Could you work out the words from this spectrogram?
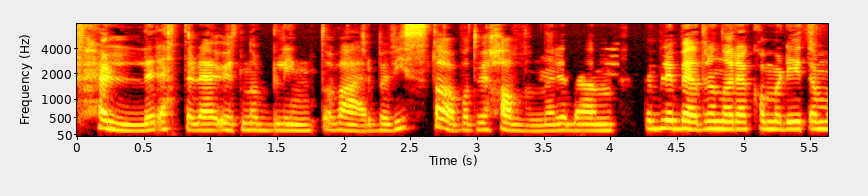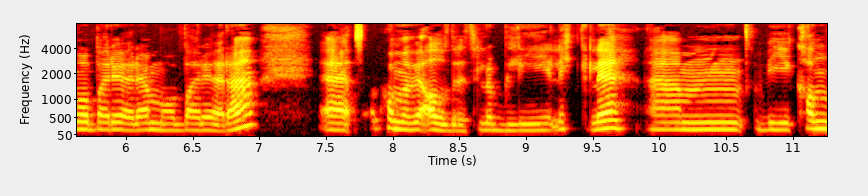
følger etter det uten å blindt å være bevisst da, på at vi havner i den 'Det blir bedre når jeg kommer dit, jeg må bare gjøre, jeg må bare gjøre', eh, så kommer vi aldri til å bli lykkelig. Um, vi kan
